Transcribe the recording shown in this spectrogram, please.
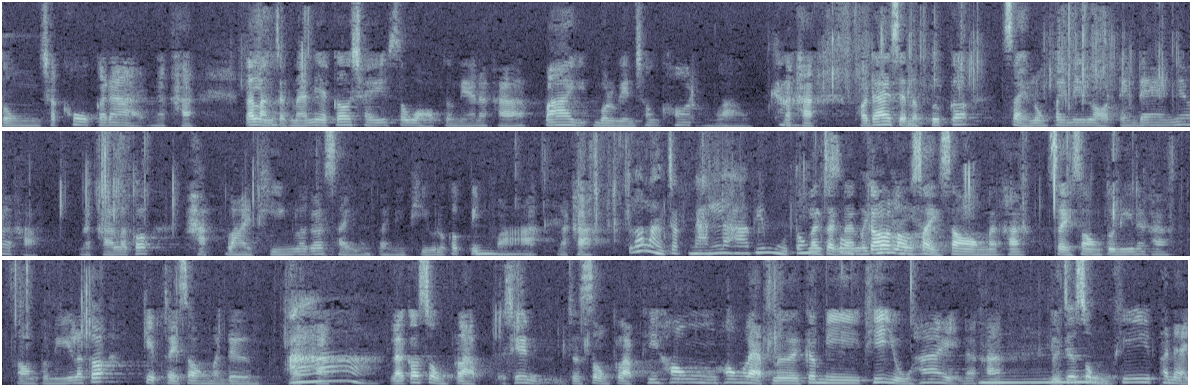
ตรงชักโครกก็ได้นะคะ แล้วหลังจากนั้นเนี่ยก็ใช้สวอปตรงนี้นะคะ ป้ายบริเวณช่องคลอดของเรานะคะ พอได้เสร็จแล้วปุ๊บก็ใส่ลงไปในหลอดแดงๆเนี่ยแหละค่ะนะคะ แล้วก็ หักปลายทิ้งแล้วก็ใส่ลงไปในผิวแล้วก็ปิดฝานะคะ แล้วหลังจากนั้นล่ะคะพี่หมูต้องหลังจากนั้นส่ไปก็ที่ไหเราใส่อะซองนะคะ ใส่ซองตัวนี้นะคะซองตัวนี้แล้วก็เก็บใส่ซองเหมือนเดิมอ่านะคะแล้วก็ส่งกลับ เช่น จะส่งกลับที่ห้องห้องแลบเลยก็มีที่อยู่ให้นะคะมหรือจะส่งที่แผนก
